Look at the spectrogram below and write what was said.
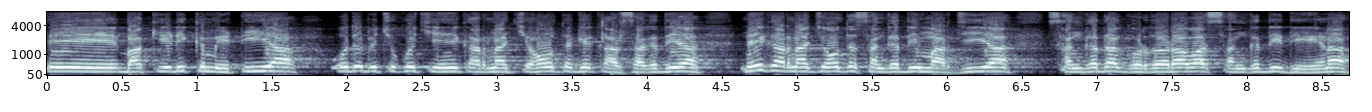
ਤੇ ਬਾਕੀ ਜਿਹੜੀ ਕਮੇਟੀ ਆ ਉਹਦੇ ਵਿੱਚ ਕੋਈ ਚੇਂਜ ਕਰਨਾ ਚਾਹੋ ਤਾਂ ਅੱਗੇ ਕਰ ਸਕਦੇ ਆ। ਨਹੀਂ ਕਰਨਾ ਚਾਹੋ ਤਾਂ ਸੰਗਤ ਦੀ ਮਰਜ਼ੀ ਆ। ਸੰਗਤ ਦਾ ਗੁਰਦੁਆਰਾ ਵਾ ਸੰਗਤ ਦੀ ਦੇਣ ਆ।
